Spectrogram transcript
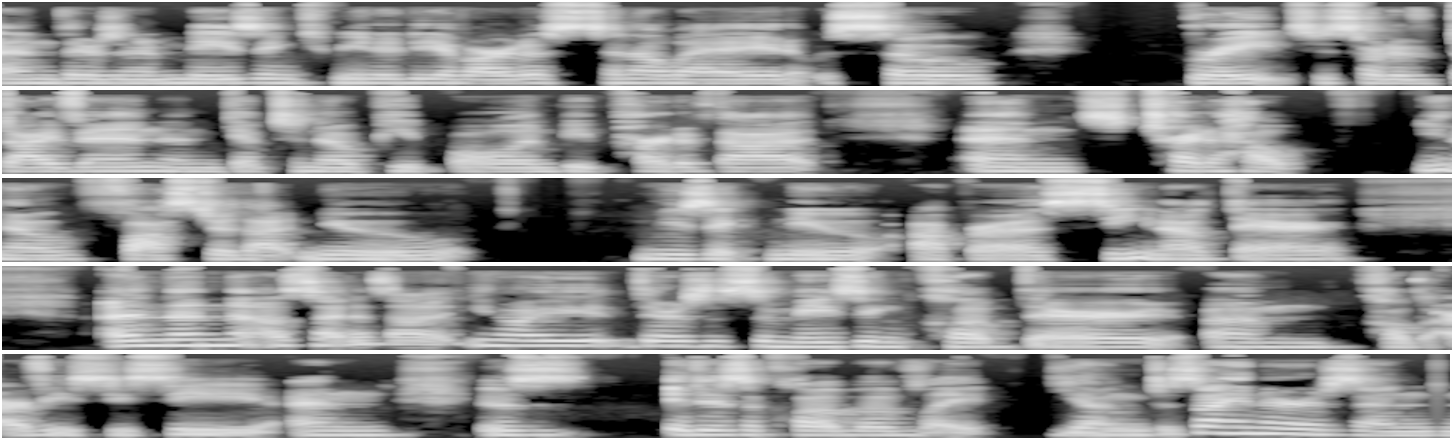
And there's an amazing community of artists in LA. And it was so great to sort of dive in and get to know people and be part of that and try to help, you know, foster that new music, new opera scene out there. And then outside of that, you know, I, there's this amazing club there um, called RVCC, and it was it is a club of like young designers and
